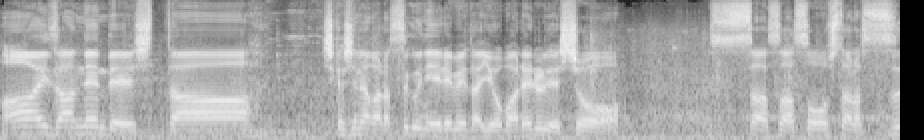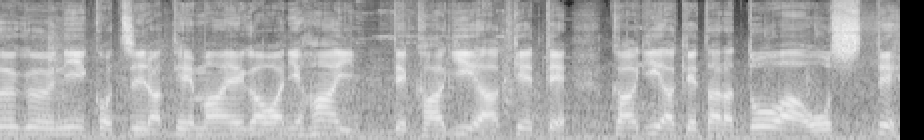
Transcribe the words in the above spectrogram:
はい残念でした。しかしながらすぐにエレベーター呼ばれるでしょう。さあさあそうしたらすぐにこちら手前側に入って鍵開けて鍵開けたらドアを押して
